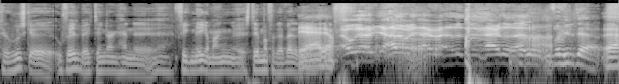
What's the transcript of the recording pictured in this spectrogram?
kan du huske uh, Uffe Elbæk, dengang han uh, fik mega mange uh, stemmer for det valg? ja, det var, det er for vildt der. ja,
